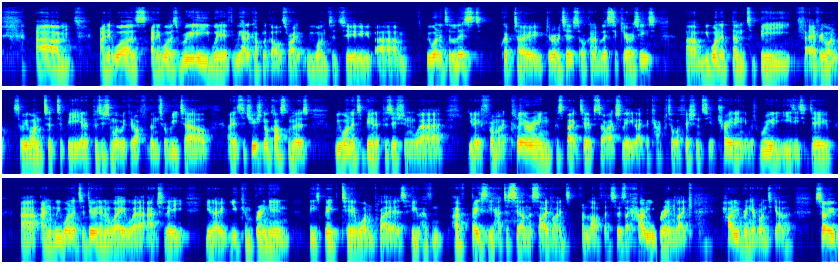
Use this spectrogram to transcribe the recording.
Um, and it was, and it was really with. We had a couple of goals, right? We wanted to, um, we wanted to list crypto derivatives or kind of list securities. Um, we wanted them to be for everyone. So we wanted to be in a position where we could offer them to retail and institutional customers. We wanted to be in a position where you know, from a clearing perspective, so actually like the capital efficiency of trading, it was really easy to do. Uh, and we wanted to do it in a way where actually, you know, you can bring in these big tier one players who have have basically had to sit on the sidelines for a lot of this. So it's like, how do you bring like, how do you bring everyone together? So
